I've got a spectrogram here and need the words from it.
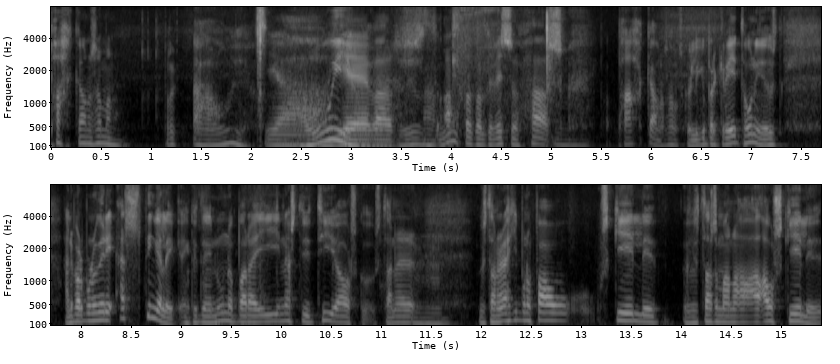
pakka hann saman. Á, já Já, ég var alltaf aldrei viss um það sko. Pakka hann saman, sko, líka bara greið tóni þú veist, hann er bara búin að vera í eldingaleik einhvern veginn núna bara í næstu tíu ár sko, hann, er, þú veist, hann er ekki búin að fá skilið það sem hann á á skilið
